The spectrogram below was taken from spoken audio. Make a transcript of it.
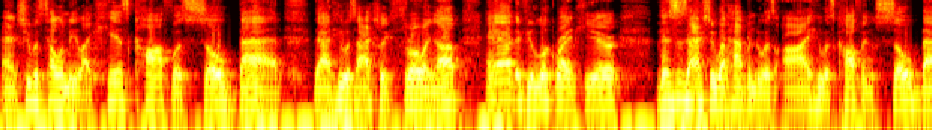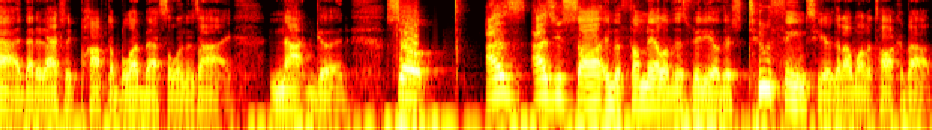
And she was telling me like his cough was so bad that he was actually throwing up. And if you look right here, this is actually what happened to his eye. He was coughing so bad that it actually popped a blood vessel in his eye. Not good. So as, as you saw in the thumbnail of this video, there's two themes here that I wanna talk about,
